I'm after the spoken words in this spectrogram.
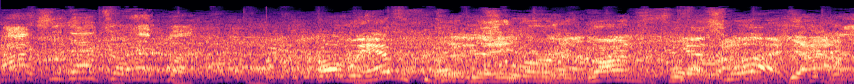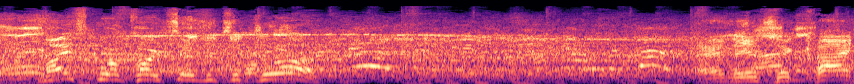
Accidental headbutt. Oh, we haven't completed Well, they- score. Guess what? Yeah. My scorecard says it's a draw. And there's a cut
